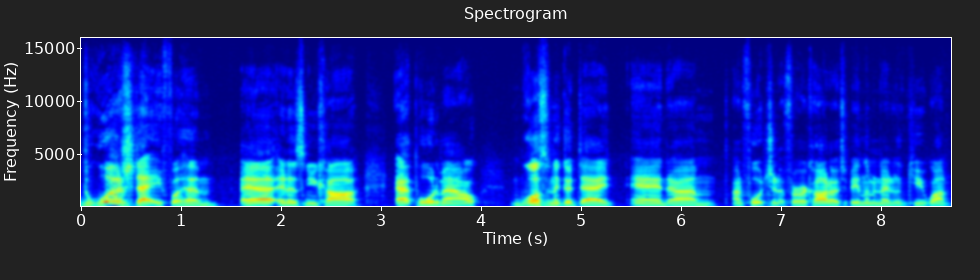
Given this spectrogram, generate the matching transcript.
the worst day for him uh, in his new car at Portimao. Wasn't a good day, and um, unfortunate for Ricciardo to be eliminated in Q1.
